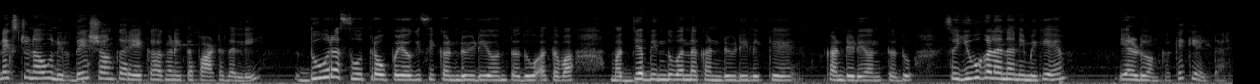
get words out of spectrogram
ನೆಕ್ಸ್ಟ್ ನಾವು ನಿರ್ದೇಶಾಂಕ ರೇಖಾಗಣಿತ ಪಾಠದಲ್ಲಿ ದೂರ ಸೂತ್ರ ಉಪಯೋಗಿಸಿ ಕಂಡುಹಿಡಿಯುವಂಥದ್ದು ಅಥವಾ ಮಧ್ಯಬಿಂದುವನ್ನು ಕಂಡುಹಿಡಿಯಲಿಕ್ಕೆ ಕಂಡುಹಿಡಿಯುವಂಥದ್ದು. ಸೊ ಇವುಗಳನ್ನು ನಿಮಗೆ ಎರಡು ಅಂಕಕ್ಕೆ ಕೇಳ್ತಾರೆ.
